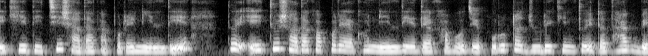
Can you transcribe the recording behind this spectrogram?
দেখিয়ে দিচ্ছি সাদা কাপড়ে নীল দিয়ে। তো এই তো সাদা কাপড়ে এখন নীল দিয়ে দেখাবো যে পুরোটা জুড়ে কিন্তু এটা থাকবে।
